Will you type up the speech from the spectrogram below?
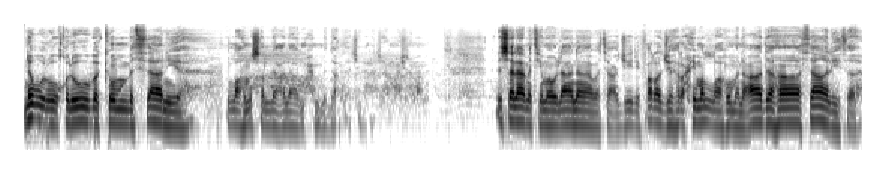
نوروا قلوبكم بالثانية. اللهم صل على محمد لسلامة مولانا وتعجيل فرجه رحم الله من عادها. ثالثة.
